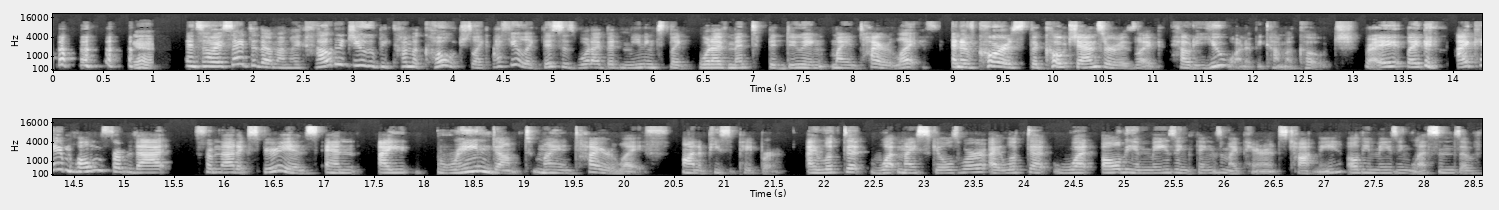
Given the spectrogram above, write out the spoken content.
yeah. And so I said to them, I'm like, how did you become a coach? Like, I feel like this is what I've been meaning to, like, what I've meant to be doing my entire life. And of course, the coach answer is like, how do you want to become a coach? Right. Like, I came home from that from that experience and I brain dumped my entire life on a piece of paper. I looked at what my skills were. I looked at what all the amazing things my parents taught me, all the amazing lessons of,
